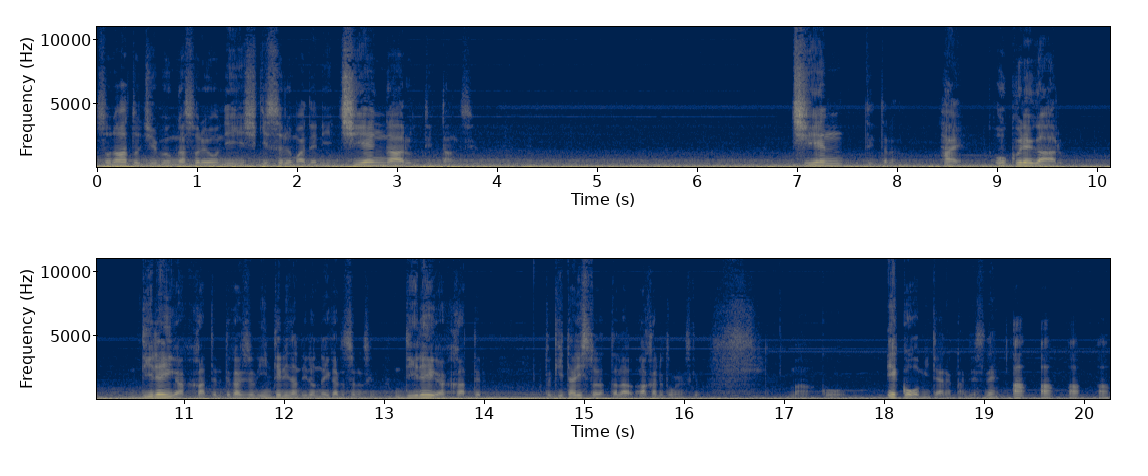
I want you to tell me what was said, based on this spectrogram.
その後自分がそれを認識するまでに遅延があるって言ったんですよ。遅延って言ったらはい。遅れがある。ディレイがかかってるって感じインテリなんでいろんな言い方するんですけどディレイがかかってる。ギタリストだったら分かると思いますけど。エコーみたいな感じですね。ああああ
